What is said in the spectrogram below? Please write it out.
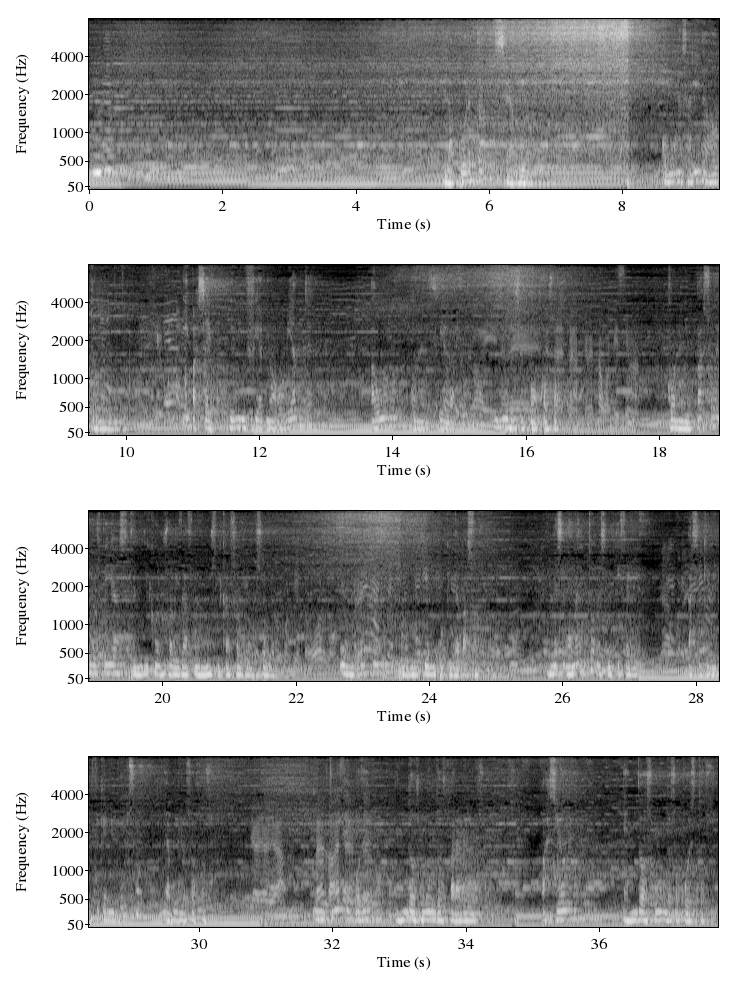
La puerta se abrió, como una salida a otro mundo, y pasé de un infierno agobiante a uno con el cielo azul. Y nubes esponjosas. Con el paso de los días tendí con suavidad la música sobre el suelo, un requiem por un tiempo que ya pasó. En ese momento me sentí feliz, así que verifiqué mi pulso y abrí los ojos. Ya, ya, ya. El haces. poder en dos mundos paralelos, pasión en dos mundos opuestos.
